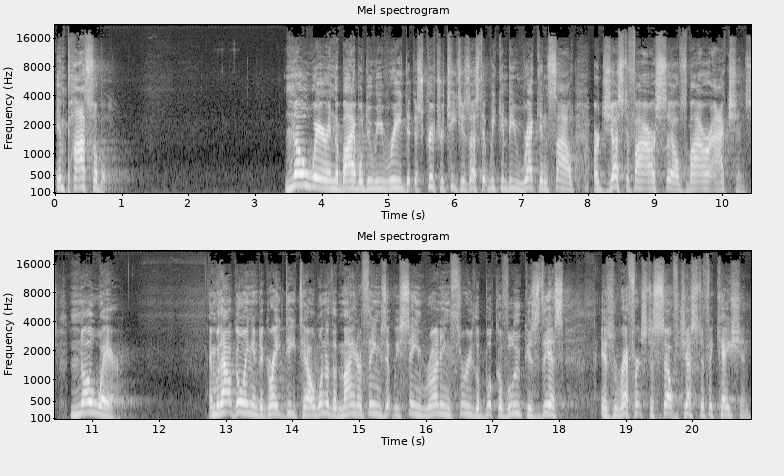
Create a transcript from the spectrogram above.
Impossible. Nowhere in the Bible do we read that the scripture teaches us that we can be reconciled or justify ourselves by our actions. Nowhere. And without going into great detail, one of the minor themes that we see running through the book of Luke is this is reference to self-justification.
